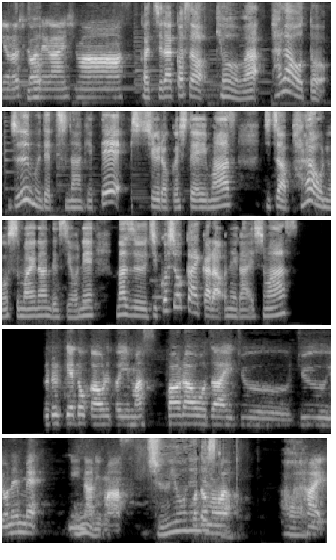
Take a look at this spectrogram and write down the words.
よろしくお願いします。こちらこそ今日はパラオとズームでつなげて収録しています。実はパラオにお住まいなんですよね。まず自己紹介からお願いします。ウルケドカオルと言います。パラオ在住14年目になります。うん、14年ですか？はい、はい。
